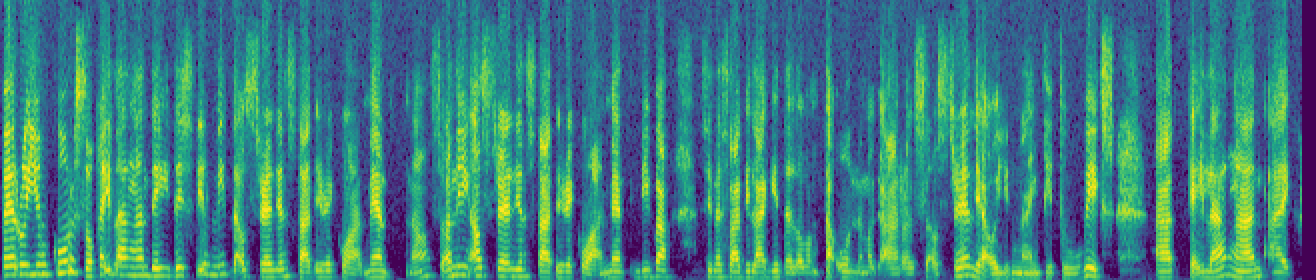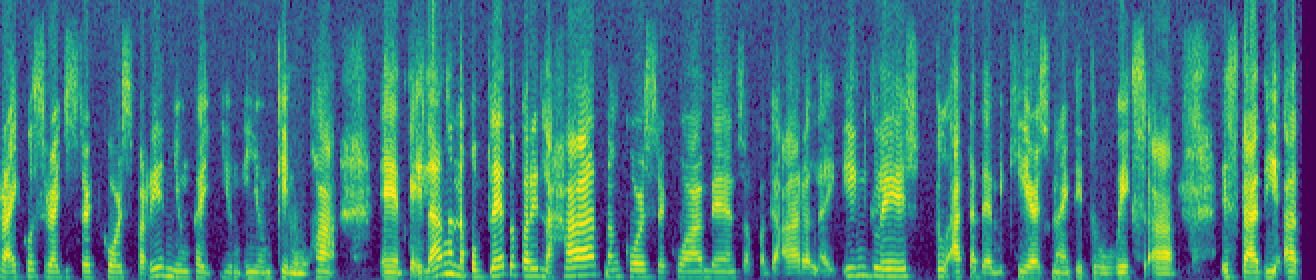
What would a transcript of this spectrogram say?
Pero yung kurso, kailangan they, they still meet the Australian study requirement. No? So ano yung Australian study requirement? Hindi ba sinasabi lagi dalawang taon na mag-aral sa Australia o yung 92 weeks? At kailangan ay CRICOS registered course pa rin yung, yung inyong kinuha. And kailangan na kumpleto pa rin lahat ng course requirements. Ang pag-aaral ay English, two academic years, 92 weeks uh, study at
